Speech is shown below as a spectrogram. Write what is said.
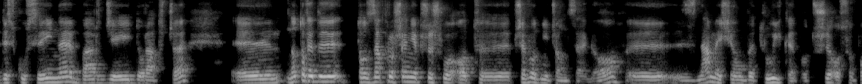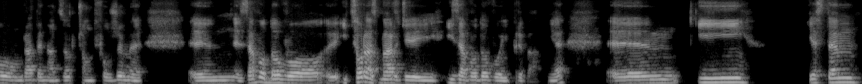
dyskusyjne, bardziej doradcze. No to wtedy to zaproszenie przyszło od y, przewodniczącego. Y, znamy się we trójkę, bo trzyosobową radę nadzorczą tworzymy zawodowo i coraz bardziej i zawodowo, i prywatnie. I jestem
